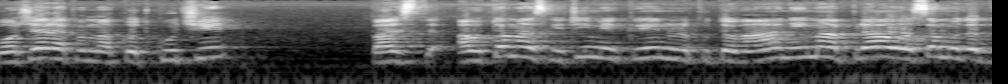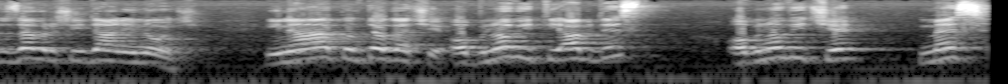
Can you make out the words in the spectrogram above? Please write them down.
po čerapama kod kuće, pazite, automatski čim je krenuo na putovanje, ima pravo samo da završi dan i noć. I nakon toga će obnoviti abdest, obnovit će mes,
